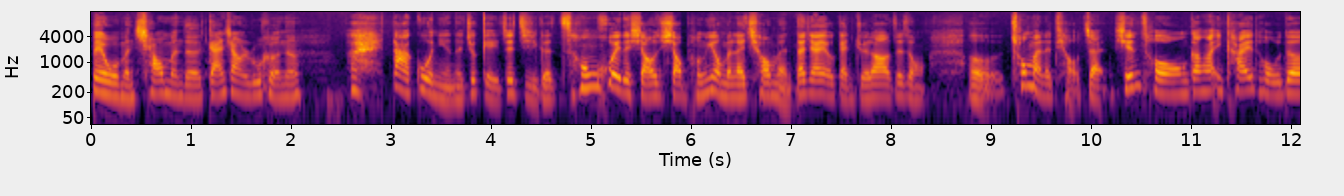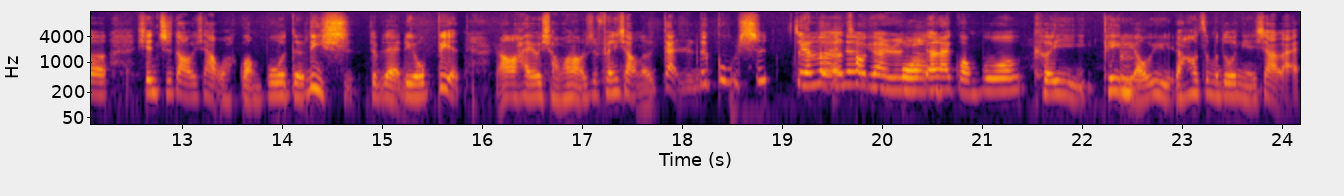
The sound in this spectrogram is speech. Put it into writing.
被我们敲门的感想如何呢？哎，大过年的就给这几个聪慧的小小朋友们来敲门，大家有感觉到这种呃充满了挑战。先从刚刚一开头的，先知道一下哇，广播的历史对不对？流变，然后还有小黄老师分享了感人的故事，真的超感人。原来广播可以可以疗愈，然后这么多年下来，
